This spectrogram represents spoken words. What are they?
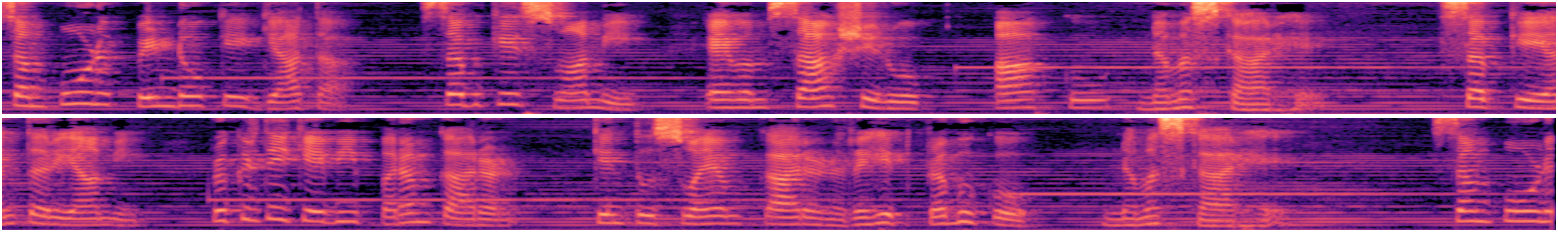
संपूर्ण पिंडों के ज्ञाता, सबके स्वामी एवं साक्षी रूप आपको नमस्कार है। सबके अंतर्यामी, प्रकृति के भी परम कारण, किंतु स्वयं कारण रहित प्रभु को नमस्कार है। संपूर्ण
